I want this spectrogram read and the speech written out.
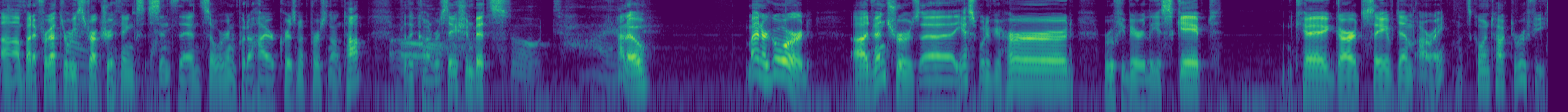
Uh, but I forgot to restructure things since then, so we're going to put a higher charisma person on top for the conversation bits. Hello. Minor Gord. Uh, adventurers, uh, yes, what have you heard? Rufy barely escaped. Okay, guard saved him. Alright, let's go and talk to Rufy,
